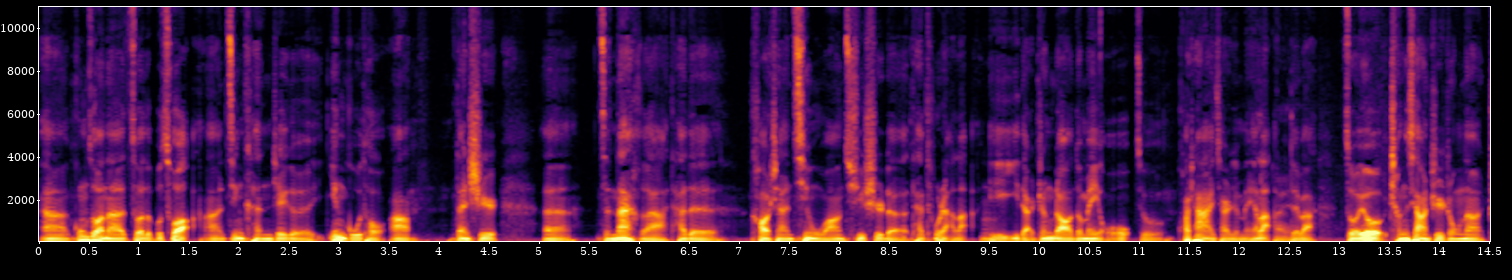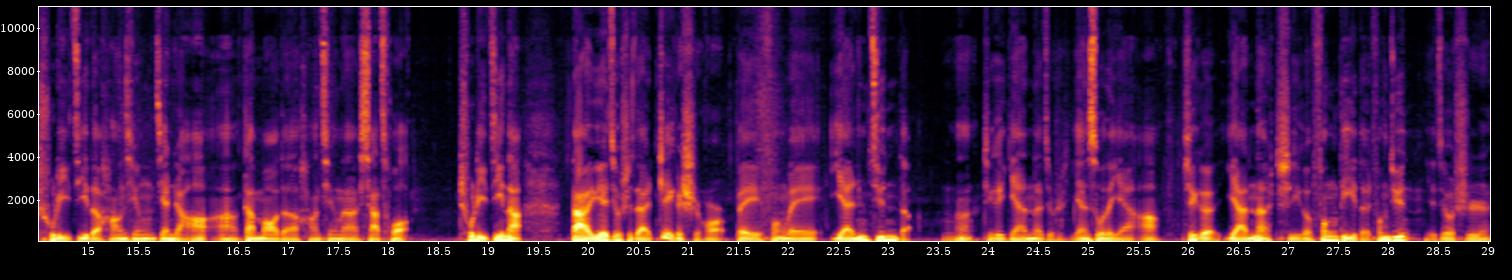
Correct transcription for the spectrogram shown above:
啊，工作呢做得不错啊，尽啃这个硬骨头啊，但是呃，怎奈何啊，他的靠山秦武王去世的太突然了，一一点征兆都没有，就咔嚓一下就没了，对吧？左右丞相之中呢，处理机的行情见涨啊，甘茂的行情呢下挫。处理机呢，大约就是在这个时候被封为严君的啊。这个严呢，就是严肃的严啊。这个严呢，是一个封地的封君，也就是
